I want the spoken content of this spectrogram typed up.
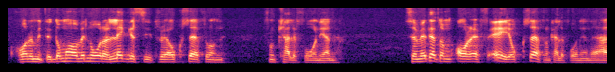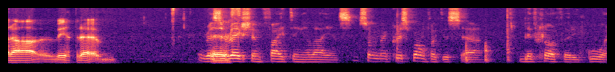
har de inte, de har väl några legacy tror jag också är från, från Kalifornien. Sen vet jag att om RFA också är från Kalifornien, det här, äh, vad heter det? Resurrection eh, Fighting Alliance. Som Chris Brown faktiskt eh, blev klar för igår.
